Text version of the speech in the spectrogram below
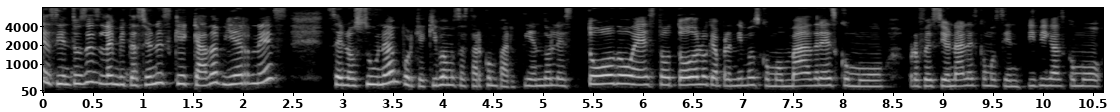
es, y entonces la invitación es que cada viernes se nos unan porque aquí vamos a estar compartiéndoles todo esto, todo lo que aprendimos como madres, como profesionales, como científicas, como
